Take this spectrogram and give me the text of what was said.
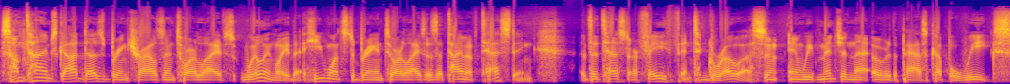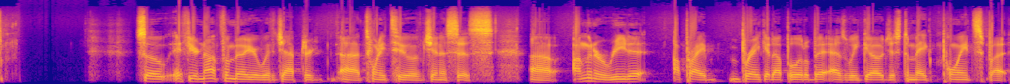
sometimes God does bring trials into our lives willingly that He wants to bring into our lives as a time of testing to test our faith and to grow us. And, and we've mentioned that over the past couple weeks. So, if you're not familiar with chapter uh, 22 of Genesis, uh, I'm going to read it. I'll probably break it up a little bit as we go just to make points, but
